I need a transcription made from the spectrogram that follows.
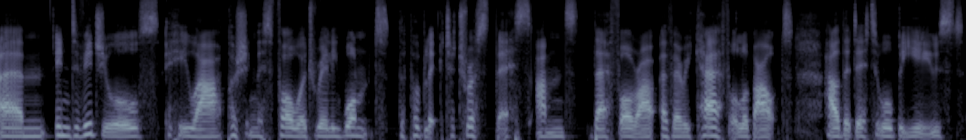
um, individuals who are pushing this forward really want the public to trust this and therefore are, are very careful about how the data will be used.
